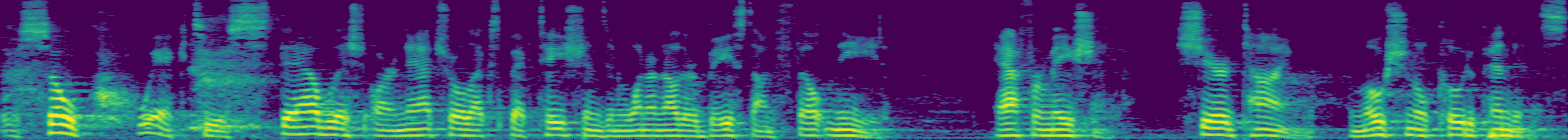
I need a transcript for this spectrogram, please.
we're so quick to establish our natural expectations in one another based on felt need, affirmation, shared time, emotional codependence.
